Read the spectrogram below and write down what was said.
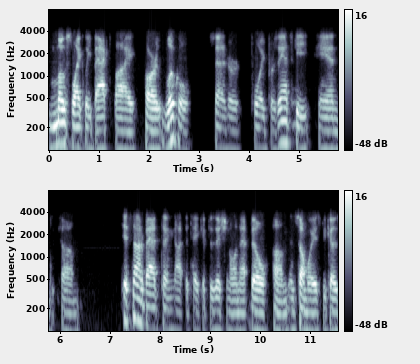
most likely backed by our local Senator Floyd Prozanski, and um, it's not a bad thing not to take a position on that bill um, in some ways because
